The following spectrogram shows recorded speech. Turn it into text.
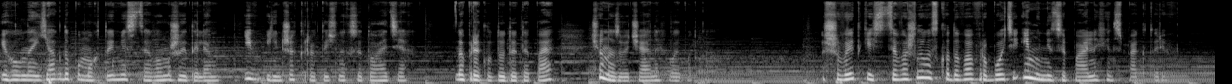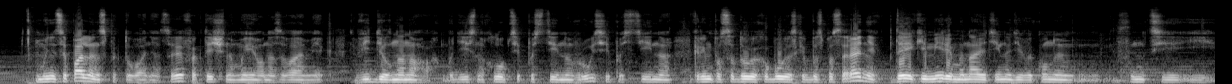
і головне, як допомогти місцевим жителям і в інших критичних ситуаціях, до прикладу, ДТП чи надзвичайних випадках. Швидкість це важлива складова в роботі і муніципальних інспекторів. Муніципальне інспектування це фактично ми його називаємо як відділ на ногах, бо дійсно хлопці постійно в русі, постійно, крім посадових обов'язків безпосередніх, в деякій мірі ми навіть іноді виконуємо функції і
